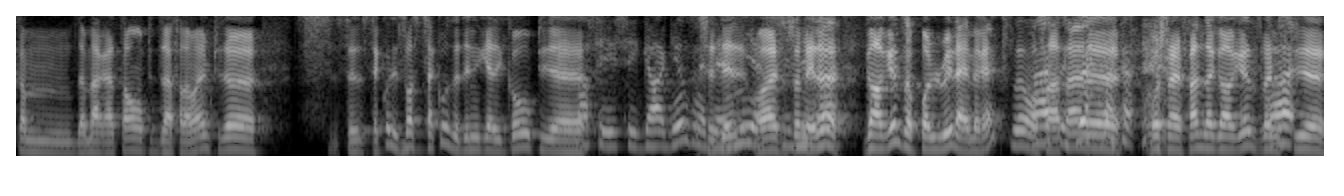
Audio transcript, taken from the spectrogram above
comme de marathon puis de la fin même. Puis là, c'était quoi l'histoire? C'est à cause de Denis Gallico? Puis, euh... Non, c'est Goggins, mais Denis Ouais, c'est ça. Mais là, Goggins a pollué la MRX, là. On s'entend. Moi, j'étais un fan de Goggins, même si euh,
